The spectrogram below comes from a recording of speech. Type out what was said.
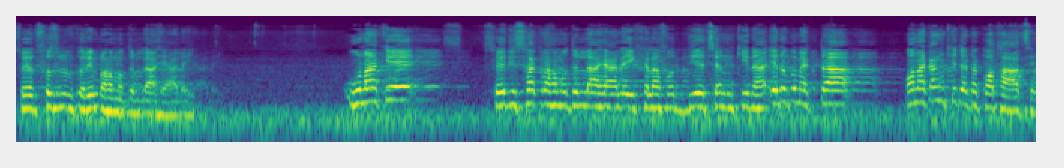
সৈয়দ ফজলুল করিম রহমতুল্লাহ আলাই উনাকে সৈয়দ ইসহাক রহমতুল্লাহ আলাই খেলাফত দিয়েছেন কিনা, এরকম একটা অনাকাঙ্ক্ষিত একটা কথা আছে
